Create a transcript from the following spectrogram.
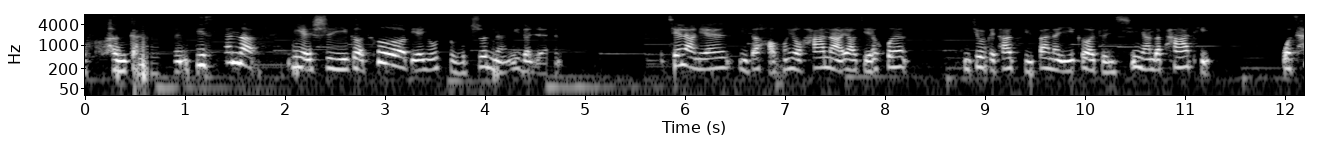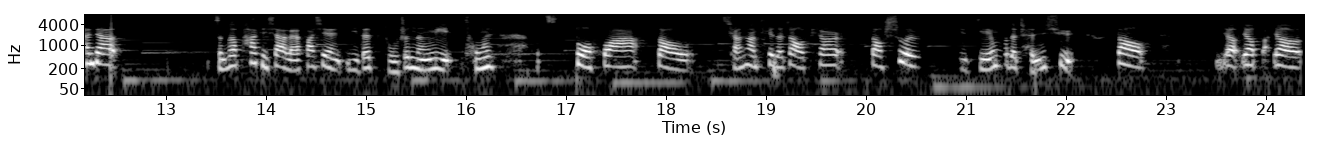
很感恩。第三呢，你也是一个特别有组织能力的人。前两年你的好朋友哈娜要结婚，你就给她举办了一个准新娘的 party。我参加整个 party 下来，发现你的组织能力，从做花、照墙上贴的照片儿。到设计节目的程序，到要要把要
